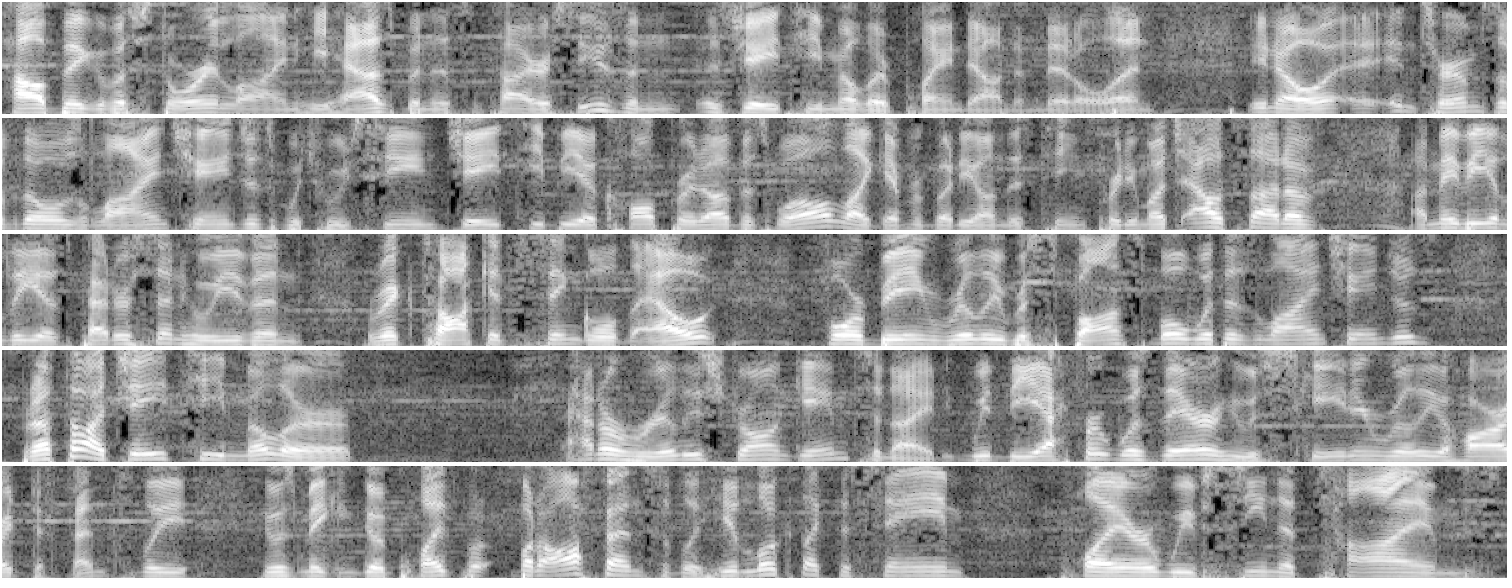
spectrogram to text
how big of a storyline he has been this entire season is JT Miller playing down the middle. And, you know, in terms of those line changes, which we've seen JT be a culprit of as well, like everybody on this team pretty much, outside of uh, maybe Elias Pettersson, who even Rick Tocchet singled out for being really responsible with his line changes. But I thought JT Miller had a really strong game tonight. The effort was there. He was skating really hard. Defensively, he was making good plays, but, but offensively, he looked like the same player we've seen at times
